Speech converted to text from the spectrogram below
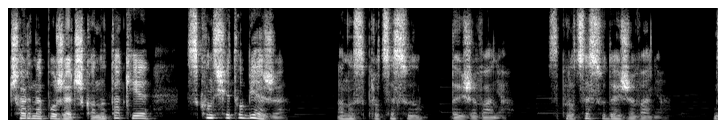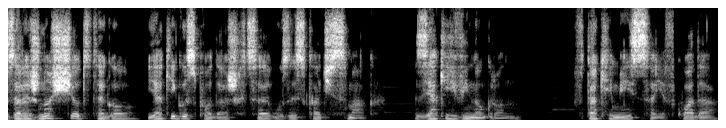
czarna porzeczka. No takie, skąd się to bierze? Ano z procesu dojrzewania. Z procesu dojrzewania. W zależności od tego, jaki gospodarz chce uzyskać smak, z jakich winogron, w takie miejsca je wkłada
